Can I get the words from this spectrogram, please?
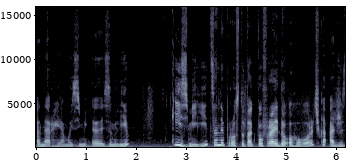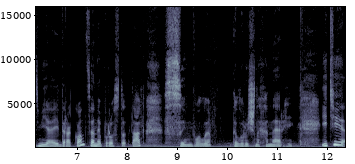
енергіями е, землі. І змії це не просто так по Фрейду оговорочка, адже змія і дракон це не просто так символи телоричних енергій. І ті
